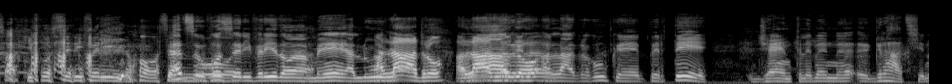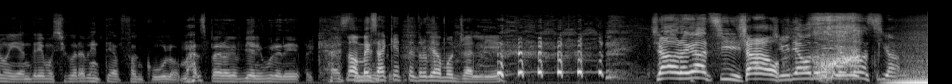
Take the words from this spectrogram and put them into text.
So a chi fosse riferito. Penso noi. fosse riferito a me, a lui. Al ladro? Al ladro ladro, del- ladro. Comunque per te, gentleman, eh, grazie. Noi andremo sicuramente a fanculo, ma spero che vieni pure te. Perché No, mi sa che te troviamo già lì. Ciao ragazzi! Ciao! Ci vediamo domenica prossima!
